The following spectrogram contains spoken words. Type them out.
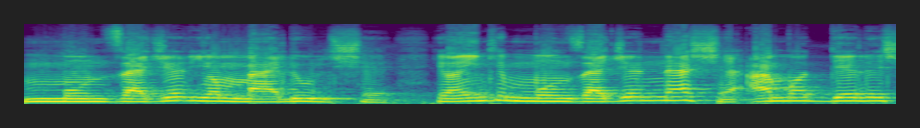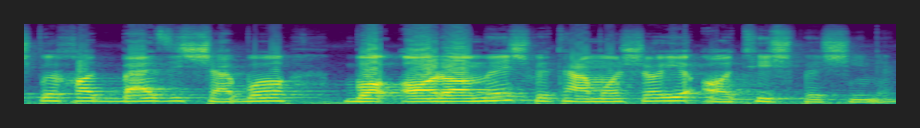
منزجر یا معلول شه یا اینکه منزجر نشه اما دلش بخواد بعضی شبا با آرامش به تماشای آتیش بشینه.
